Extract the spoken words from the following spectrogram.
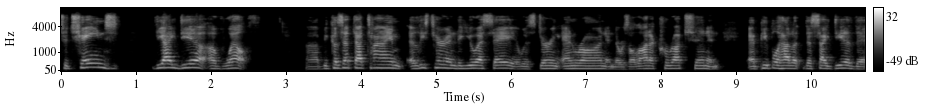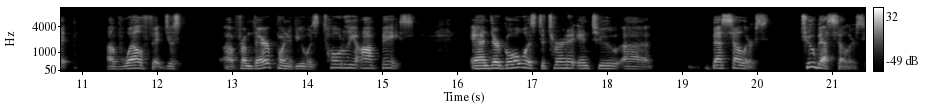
to change the idea of wealth. Uh, because at that time, at least here in the USA, it was during Enron, and there was a lot of corruption, and and people had this idea that of wealth that just, uh, from their point of view, was totally off base, and their goal was to turn it into uh, bestsellers, two bestsellers,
